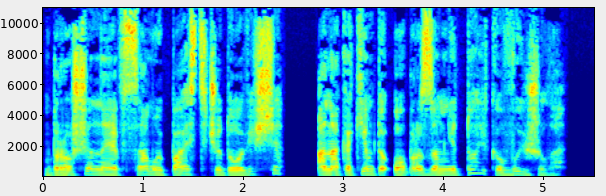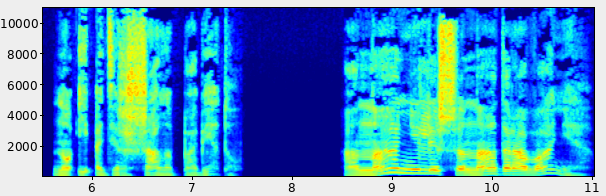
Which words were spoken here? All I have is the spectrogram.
Брошенная в самую пасть чудовища, она каким-то образом не только выжила, но и одержала победу. Она не лишена дарования,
